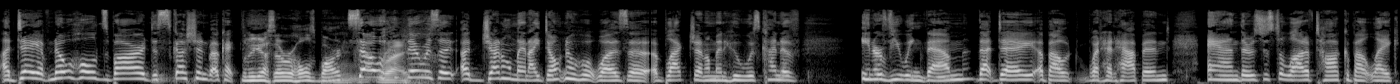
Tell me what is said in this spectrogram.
a day of no holds barred discussion. Okay. Let me guess, there were holes barred. So Right. there was a, a gentleman, I don't know who it was, a, a black gentleman who was kind of interviewing them that day about what had happened. And there's just a lot of talk about like,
